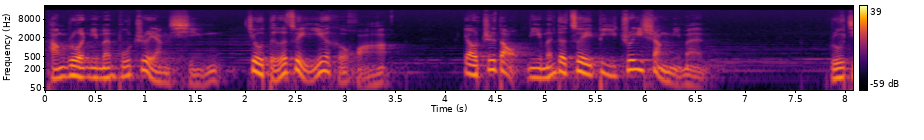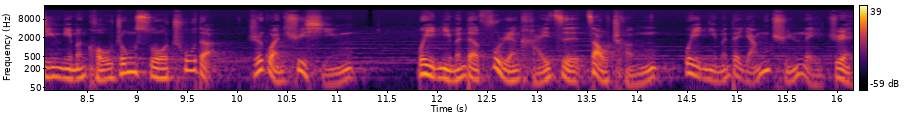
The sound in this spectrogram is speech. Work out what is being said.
倘若你们不这样行，就得罪耶和华。要知道，你们的罪必追上你们。如今你们口中所出的，只管去行，为你们的妇人孩子造成，为你们的羊群垒圈。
